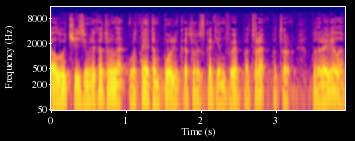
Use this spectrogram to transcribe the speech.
получи земле, которая на, вот на этом поле, которое скотина твоя потра, потра, потравила,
